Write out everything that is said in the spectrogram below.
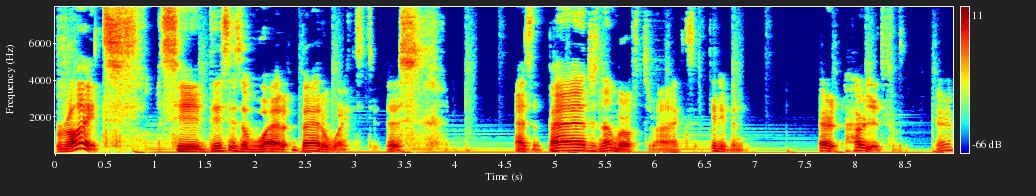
Right. See, this is a better way to do this. As a bad number of tracks, I can even heard it from here.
